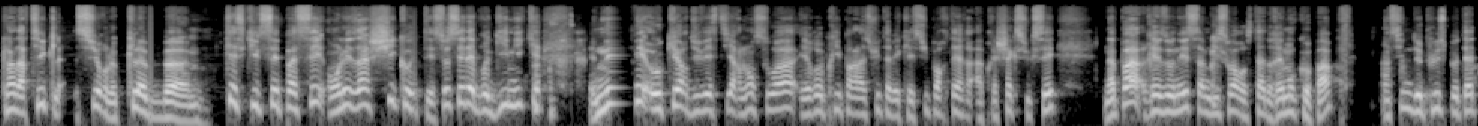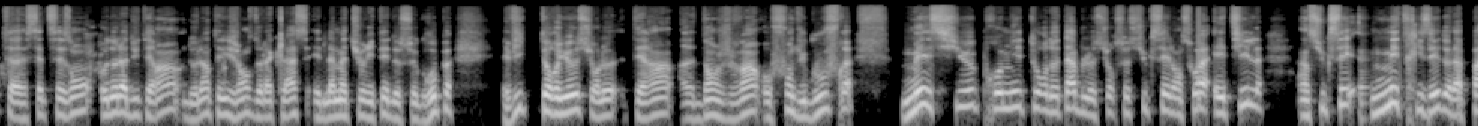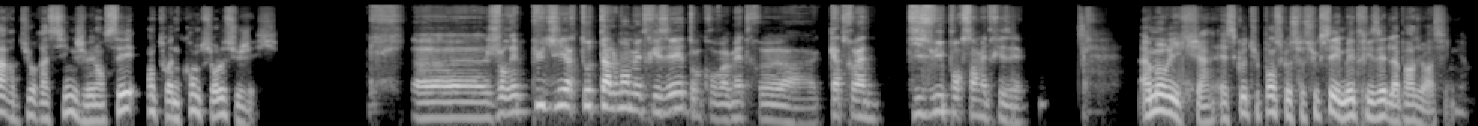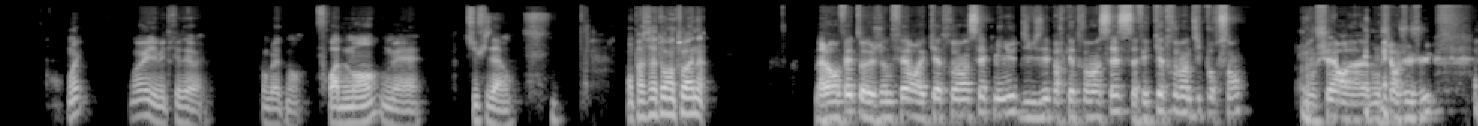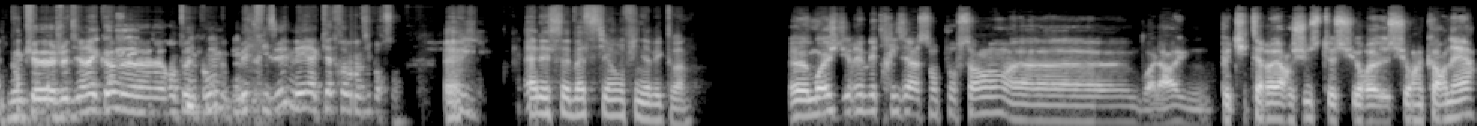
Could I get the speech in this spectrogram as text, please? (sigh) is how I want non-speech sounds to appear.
plein d'articles sur le club. Qu'est-ce qu'il s'est passé? On les a chicotés. Ce célèbre gimmick, (laughs) né au cœur du vestiaire lensois et repris par la suite avec les supporters après chaque succès, n'a pas résonné samedi soir au stade Raymond Coppa. Un signe de plus peut-être euh, cette saison, au-delà du terrain, de l'intelligence, de la classe et de la maturité de ce groupe, victorieux sur le terrain euh, d'Angevin au fond du gouffre. Messieurs, premier tour de table sur ce succès lensois. Est-il un succès maîtrisé de la part du Racing? Je vais lancer Antoine Combe sur le sujet. Euh, j'aurais pu dire totalement maîtrisé, donc on va mettre à 98% maîtrisé. Amaury, est-ce que tu penses que ce succès est maîtrisé de la part du Racing? Oui, oui, il est maîtrisé, complètement. Froidement, mais suffisamment. On passe à toi, Antoine. Alors en fait, je viens de faire 87 minutes divisé par 96, ça fait 90%, mon cher, euh, mon cher Juju. Donc euh, je dirais comme euh, Antoine Combe, maîtrisé, mais à 90%. Allez, Sébastien, on finit avec toi. Euh, moi, je dirais maîtriser à 100%. Euh, voilà, une petite erreur juste sur, euh, sur un corner.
